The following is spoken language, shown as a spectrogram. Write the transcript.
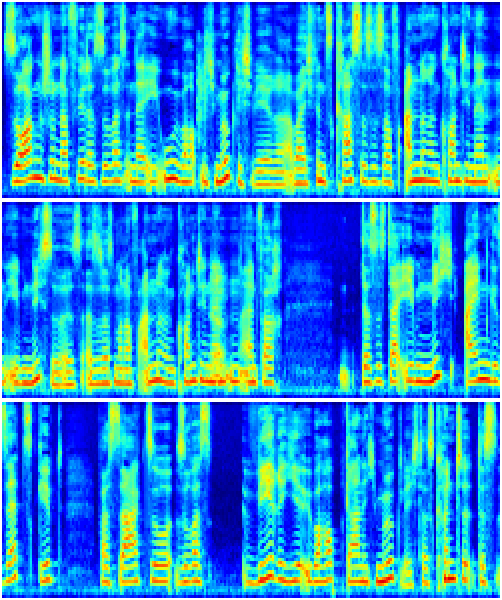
sorgen schon dafür, dass sowas in der EU überhaupt nicht möglich wäre. Aber ich finde es krass, dass es auf anderen Kontinenten eben nicht so ist. Also dass man auf anderen Kontinenten ja. einfach, dass es da eben nicht ein Gesetz gibt, was sagt, so sowas wäre hier überhaupt gar nicht möglich. Das könnte, das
